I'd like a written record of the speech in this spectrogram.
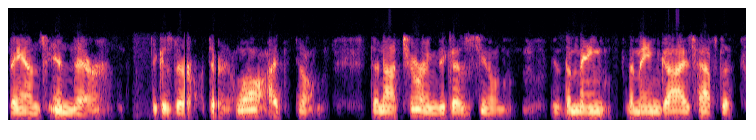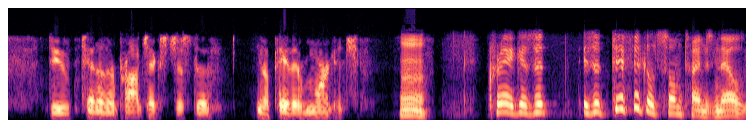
bands in there because they're, they're, well, I, you know, they're not touring because, you know, the main, the main guys have to do 10 other projects just to, you know, pay their mortgage. Hmm. Craig, is it is it difficult sometimes now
